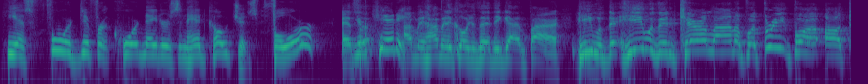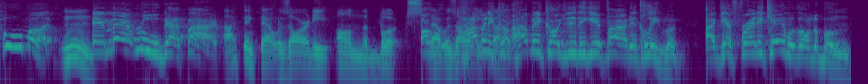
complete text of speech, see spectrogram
he has four different coordinators and head coaches. Four? And You're so- kidding. I mean, how many coaches have he gotten fired? He was there, he was in Carolina for three for uh, two months, Mm. and Matt Rhule got fired. I think that was already on the books. Oh, that was already how many co- how many coaches did he get fired in Cleveland? I guess Freddie K was on the book.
